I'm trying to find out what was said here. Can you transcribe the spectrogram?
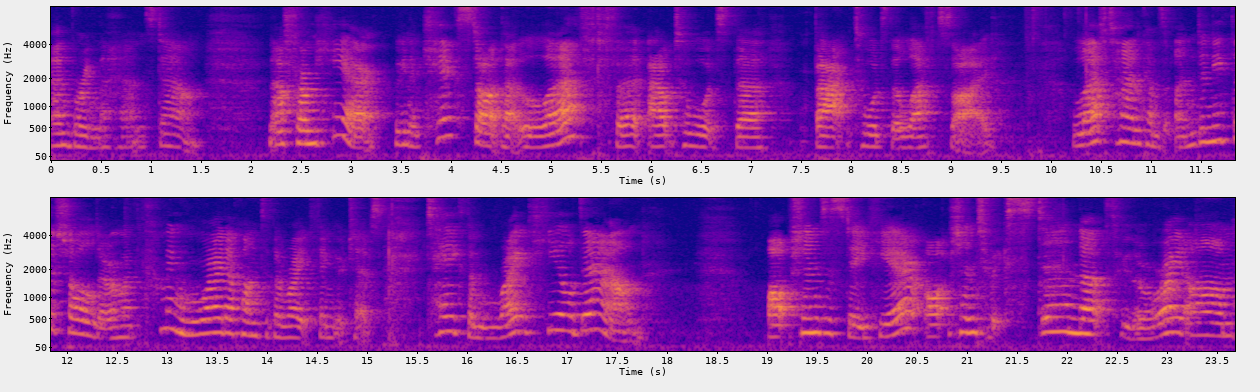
and bring the hands down. Now from here, we're going to kick start that left foot out towards the back, towards the left side. Left hand comes underneath the shoulder and we're coming right up onto the right fingertips. Take the right heel down. Option to stay here, option to extend up through the right arm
